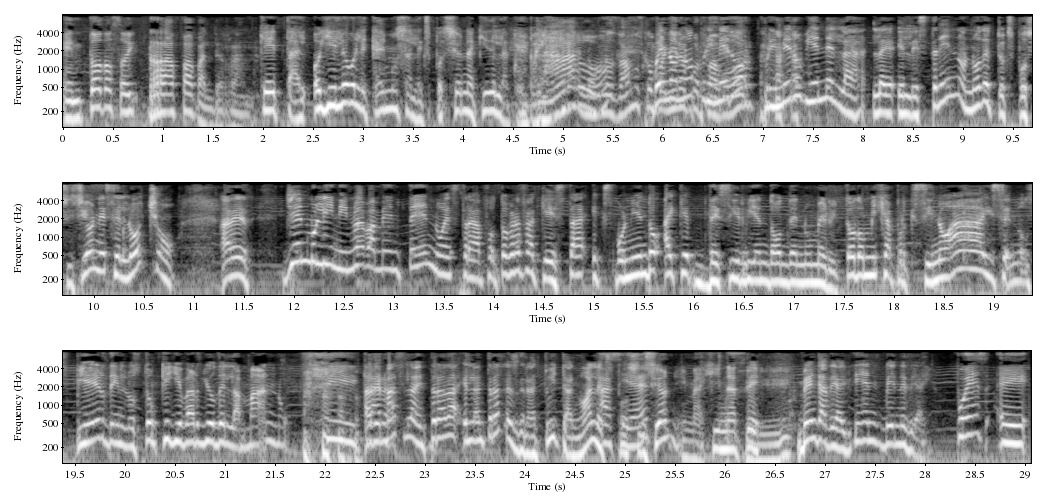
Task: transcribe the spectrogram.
En todo soy Rafa Valderrama. ¿Qué tal? Oye, y luego le caemos a la exposición aquí de la compañera. Claro, ¿no? nos vamos, compañera, Bueno, no, por primero, favor. primero viene la- la- el estreno, ¿no? De tu exposición, es el 8. A ver, Jen Molini, nuevamente, nuestra fotógrafa que está exponiendo, hay que decir bien dónde, número y todo, mija, porque si no, ay, se nos pierden, los tengo que llevar yo de la mano. Sí, claro. Además, la entrada, la entrada es gratuita, ¿no? A la Así es. exposición, imagínate. Sí. Venga de ahí, bien, viene de ahí. Pues eh,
